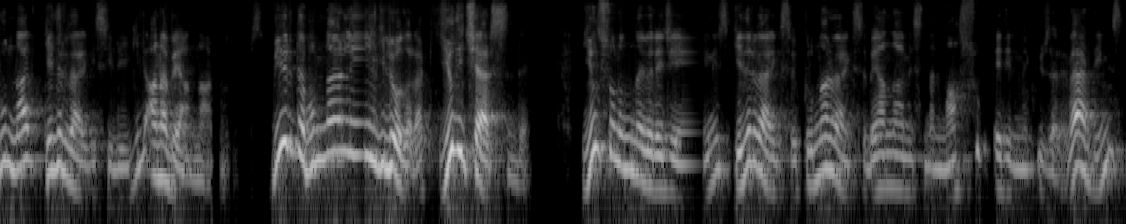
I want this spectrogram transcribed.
Bunlar gelir vergisiyle ilgili ana beyannamelerimiz. Bir de bunlarla ilgili olarak yıl içerisinde yıl sonunda vereceğimiz gelir vergisi ve kurumlar vergisi beyannamesinden mahsup edilmek üzere verdiğimiz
